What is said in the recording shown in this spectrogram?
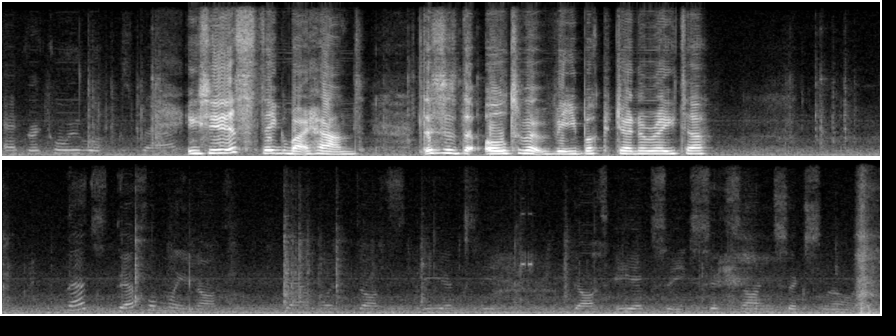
Epically looks bad. You see this thing in my hand? This is the ultimate V-Buck generator. That's definitely not Gamlet.exe.exe 6969.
